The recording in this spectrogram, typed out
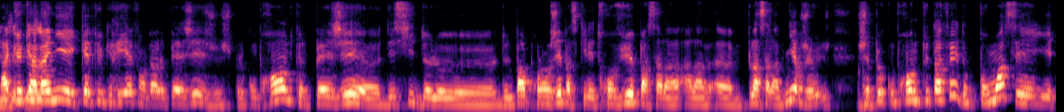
Ah, que Cavani ait quelques griefs envers le PSG, je, peux le comprendre. Que le PSG euh, décide de, le, de, ne pas le prolonger parce qu'il est trop vieux, passe à la, à la place à l'avenir, je, je, peux comprendre tout à fait. Donc pour moi, c'est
